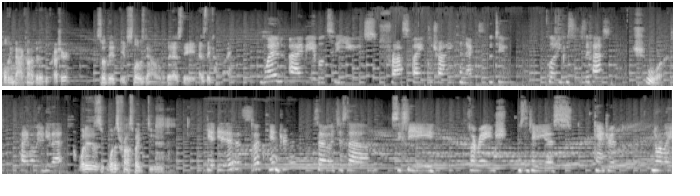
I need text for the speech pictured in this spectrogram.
holding back on a bit of the pressure, so that it slows down a little bit as they as they come by. Would I be able to use frostbite to try and connect the two floating pieces as they pass? Sure. How do you want me to do that? What is what does frostbite do? It is a cantrip. So it's just a 60 foot range, instantaneous cantrip. normally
